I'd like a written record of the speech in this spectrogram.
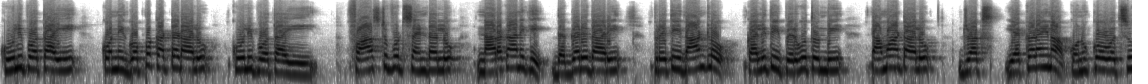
కూలిపోతాయి. కొన్ని గొప్ప కట్టడాలు కూలిపోతాయి. ఫాస్ట్ ఫుడ్ సెంటర్లు నరకానికి దగ్గరి దారి. ప్రతి దాంట్లో కలితి పెరుగుతుంది. టమాటాలు డ్రగ్స్ ఎక్కడైనా కొనుక్కోవచ్చు.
